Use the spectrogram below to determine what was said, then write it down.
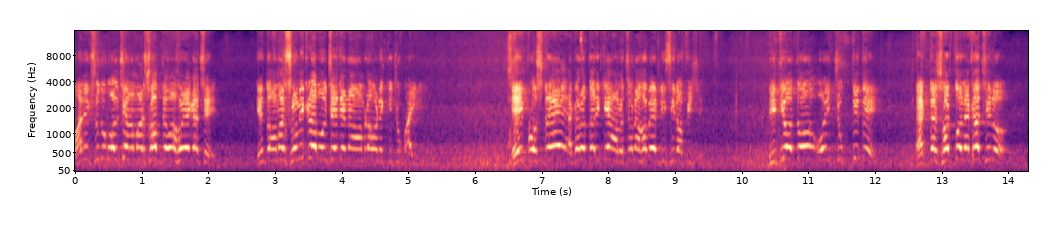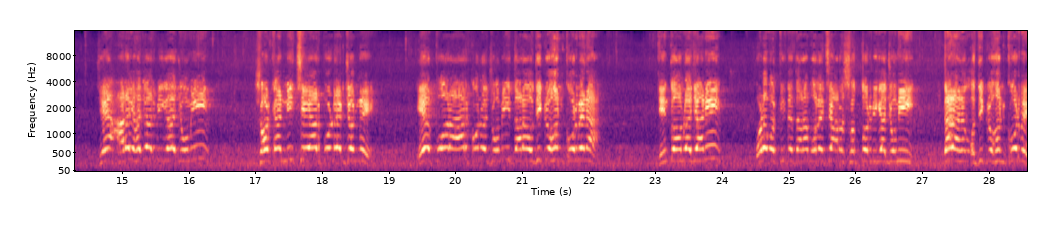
মালিক শুধু বলছে আমার সব দেওয়া হয়ে গেছে, কিন্তু আমার শ্রমিকরা বলছে যে না, আমরা অনেক কিছু পাইনি। এই প্রশ্নে এগারো তারিখে আলোচনা হবে ডিসির অফিসে। দ্বিতীয়ত, ওই চুক্তিতে একটা শর্ত লেখা ছিল যে আড়াই হাজার বিঘা জমি সরকার নিচ্ছে এয়ারপোর্টের জন্য। এরপর আর কোনো জমি তারা অধিগ্রহণ করবে না। কিন্তু আমরা জানি, পরবর্তীতে তারা বলেছে আরও সত্তর বিঘা জমি তারা অধিগ্রহণ করবে।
